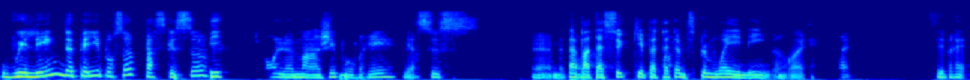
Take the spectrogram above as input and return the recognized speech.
willing de payer pour ça parce que ça, ils vont le manger pour vrai versus euh, la pâte à sucre qui est peut-être un petit peu moins aimée. Ouais. ouais. C'est vrai.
